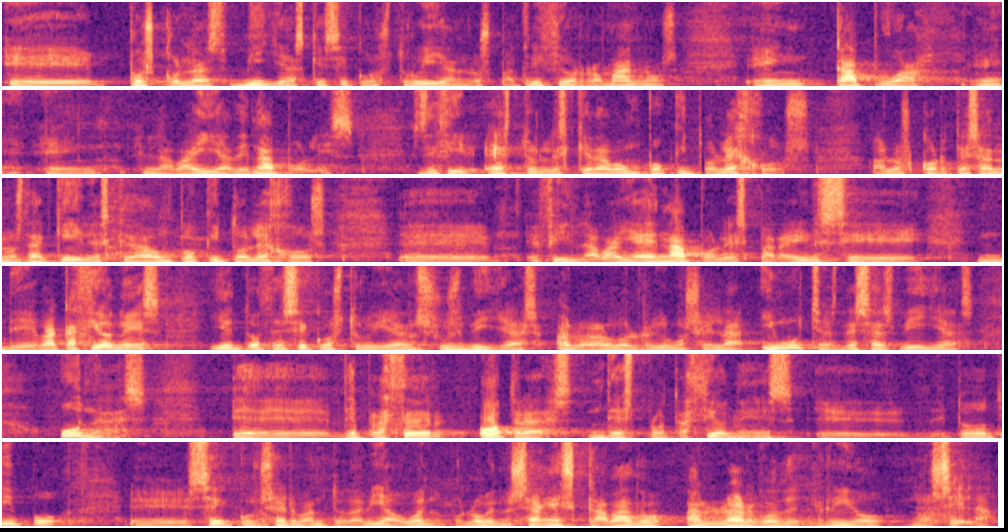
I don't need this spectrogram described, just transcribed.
eh, pues con las villas que se construían los patricios romanos en Capua, eh, en, la bahía de Nápoles. Es decir, esto les quedaba un poquito lejos a los cortesanos de aquí, les quedaba un poquito lejos, eh, en fin, la bahía de Nápoles para irse de vacaciones y entonces se construían sus villas a lo largo del río Mosela y muchas de esas villas, unas eh, de placer, otras de explotaciones eh, de todo tipo, eh, se conservan todavía, o bueno, por lo menos se han excavado a lo largo del río Mosela.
